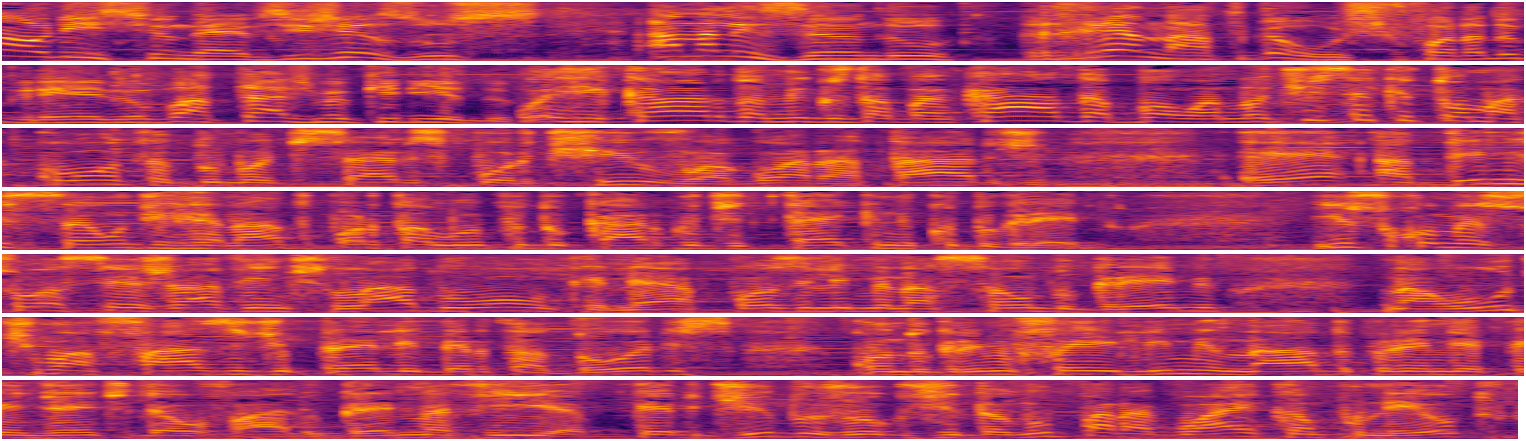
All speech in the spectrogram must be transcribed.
Maurício Neves de Jesus, analisando Renato Gaúcho fora do Grêmio. Boa tarde, meu querido. Oi, Ricardo, amigos da bancada. Bom, a notícia que toma conta do noticiário esportivo agora à tarde é a demissão de Renato Portaluppi do cargo de técnico do Grêmio. Isso começou a ser já ventilado ontem, né? Após a eliminação do Grêmio na última fase de pré-libertadores, quando o Grêmio foi eliminado pelo Independiente Del Valle. O Grêmio havia perdido o jogo de ida no Paraguai, campo neutro,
